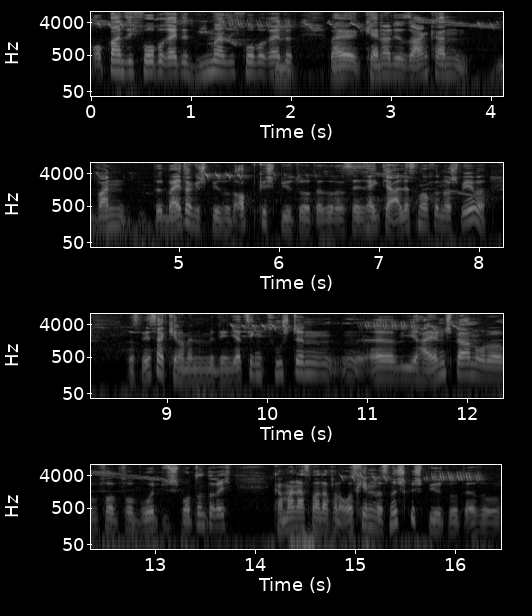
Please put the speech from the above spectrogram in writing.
ob man sich vorbereitet, wie man sich vorbereitet, mhm. weil keiner dir sagen kann, wann weitergespielt wird, ob gespielt wird. Also das hängt ja alles noch in der Schwebe. Das weiß ja keiner. Wenn mit den jetzigen Zuständen äh, wie Hallensperren oder Ver Verbot Sportunterricht, kann man erstmal davon ausgehen, dass nicht gespielt wird. Also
